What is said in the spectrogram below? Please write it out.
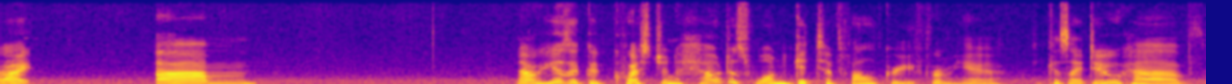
Alright. Um... Now here's a good question. How does one get to Falkreath from here? Because I do have...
